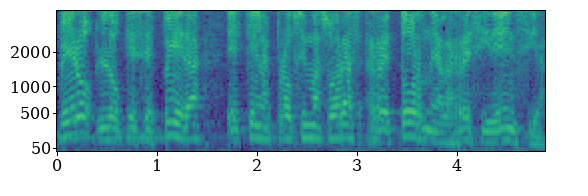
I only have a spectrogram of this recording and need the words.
pero lo que se espera es que en las próximas horas retorne a la residencia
